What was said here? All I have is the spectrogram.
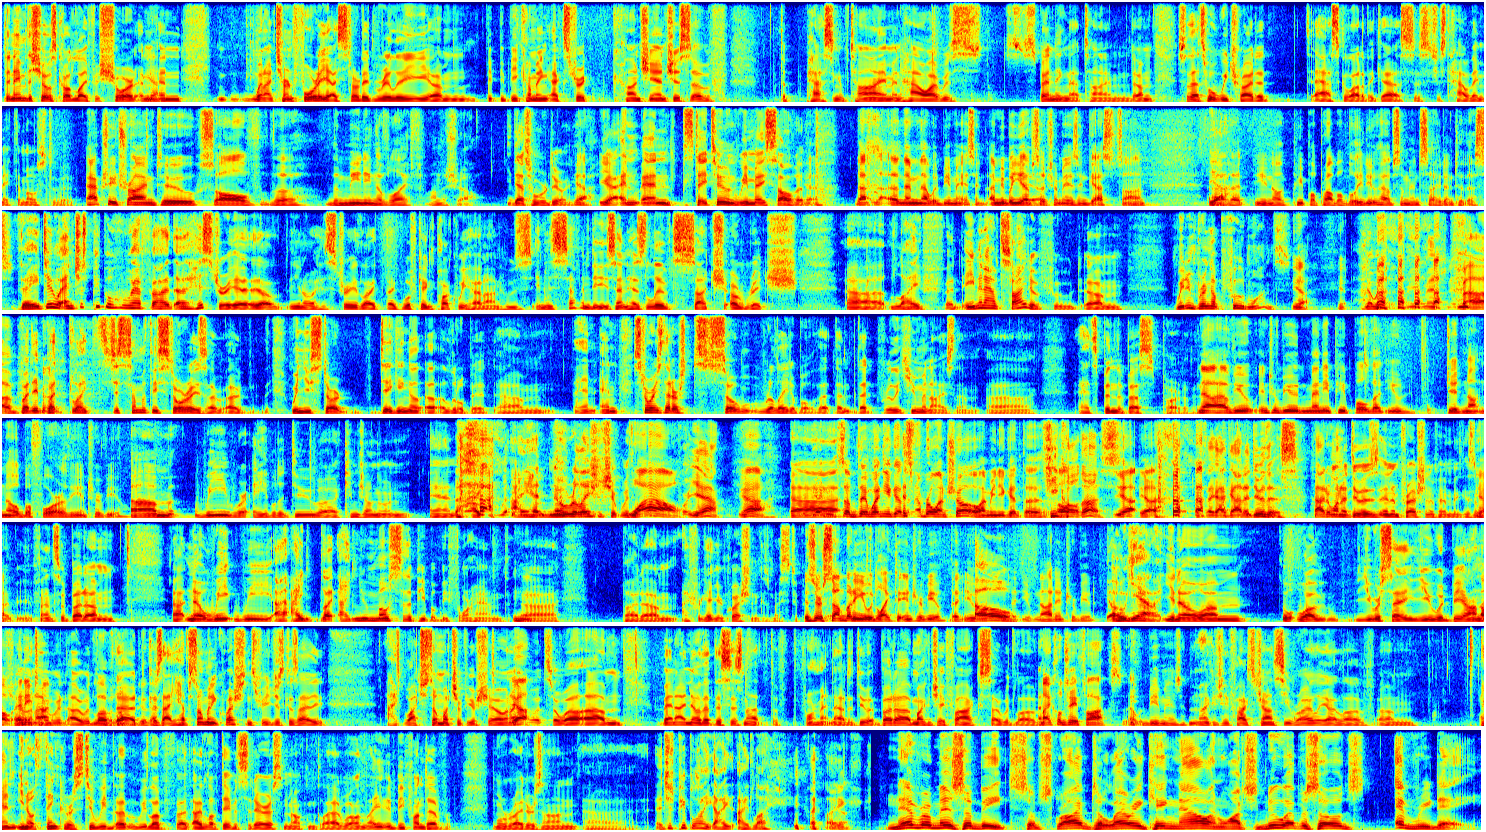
the name of the show is called Life is Short, and, Yeah. and when I turned 40, I started really um, be- be- becoming extra conscientious of the passing of time and how I was spending that time, and um, so that's what we try to ask a lot of the guests is just how they make the most of it. Actually, trying to solve the the meaning of life on the show. That's what we're doing. Yeah. yeah, and and stay tuned, we may solve it. Yeah. That, and then that would be amazing. I mean, but you have such amazing guests on. Uh, Yeah. that you know people probably do have some insight into this. They do, and just people who have uh, a history, uh, uh, you know, a history like like Wolfgang Puck we had on, who's in his 70s and has lived such a rich uh, life, and even outside of food. Um, we didn't bring up food once. Yeah, yeah. No, we, we mentioned it. Uh, but it, but like just some of these stories, I, I, when you start digging a, a little bit, um, and and stories that are so relatable that that, that really humanize them. Uh, it's been the best part of it. Now, have you interviewed many people that you did not know before the interview? Um, we were able to do uh, Kim Jong Un, and I, I had no relationship with. him Wow. before. Yeah. yeah. You're something when you get the number one show. I mean, you get the. He all- called us. Yeah, yeah. It's like I got to do this. I don't want to do an impression of him because it Yeah. might be offensive. But um, uh, no, we we I, I like I knew most of the people beforehand. Mm-hmm. Uh, but um, I forget your question because my stupid. Is there somebody you would like to interview that you Oh. that you've not interviewed? Oh yeah, you know. Um, well, you were saying you would be on the Oh, show, and I anytime. would I would love I would that because. I have so many questions for you just because I. I watch so much of your show and Yeah. I know it so well. Um, and I know that this is not the format now to do it. But uh, Michael J. Fox, I would love. Michael J. Fox. That would be amazing. Michael J. Fox, John C. Reilly, I love. Um, and you know, thinkers too. We uh, we love. Uh, I love David Sedaris and Malcolm Gladwell, and I, it'd be fun to have more writers on. Uh, just people I I, I like. I like. Never miss a beat. Subscribe to Larry King now and watch new episodes every day.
